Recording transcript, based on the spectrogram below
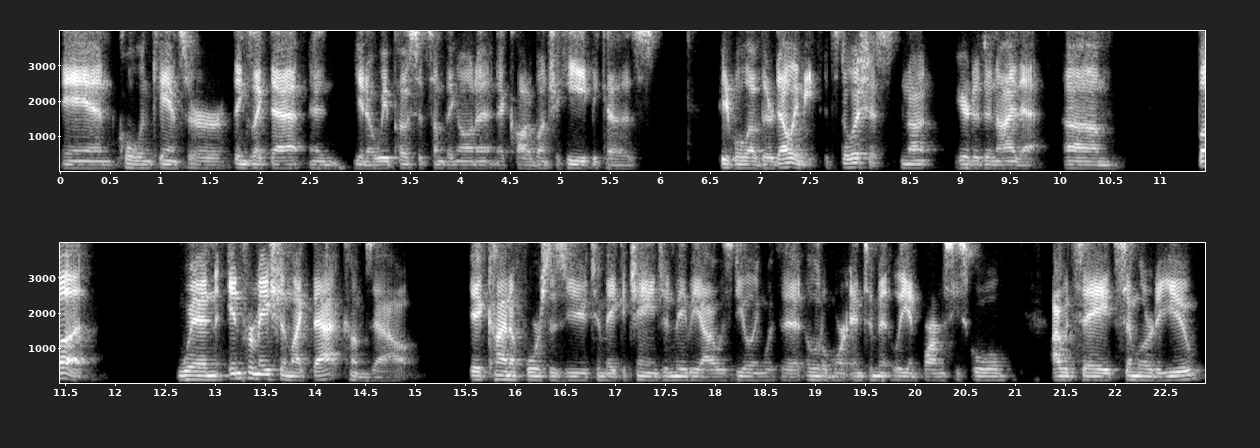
and colon cancer, things like that. And you know, we posted something on it, and it caught a bunch of heat because people love their deli meat. It's delicious. I'm not here to deny that. Um, but when information like that comes out, it kind of forces you to make a change. And maybe I was dealing with it a little more intimately in pharmacy school. I would say similar to you,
